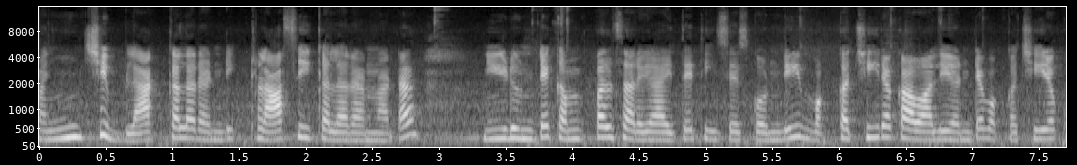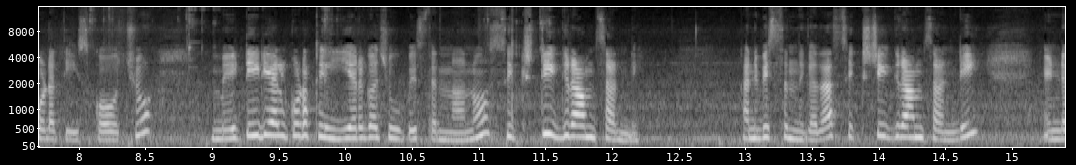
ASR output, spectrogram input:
మంచి బ్లాక్ కలర్ అండి. క్లాసీ కలర్ అనమాట నీడు ఉంటే కంపల్సరిగా అయితే తీసేసుకోండి. ఒక్క చీర కావాలి అంటే ఒక్క చీర కూడా తీసుకోవచ్చు. మెటీరియల్ కూడా క్లియర్గా చూపిస్తున్నాను. సిక్స్టీ గ్రామ్స్ అండి. కనిపిస్తుంది కదా? సిక్స్టీ గ్రామ్స్ అండి. అండ్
